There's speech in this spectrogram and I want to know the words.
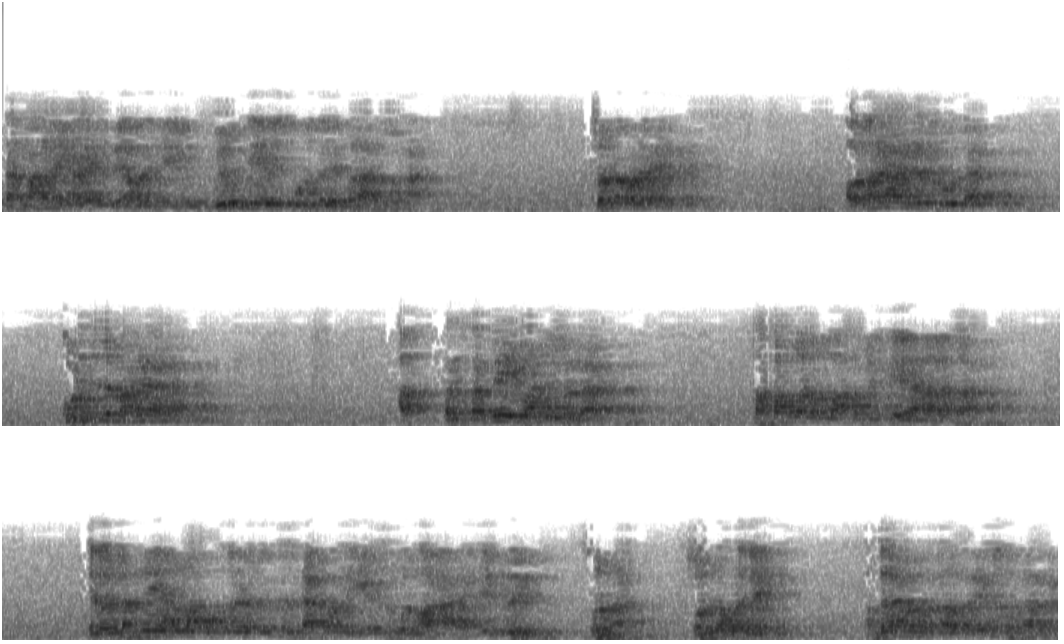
தன் மகனை அழைத்து அவருக்கு விரும்பியதை கொடுத்தல் என்பதாக சொன்னார். சொன்ன உடனே அவர் மகனார் எடுத்து கொடுத்தார். கொடுத்துட்டு மகனார் தன் தந்தையை பார்த்து சொன்னார். தகப்பலமாக இருக்கையா எனது தந்தையை அல்லா உங்களிடத்திற்கு தர்மத்தை ஏற்றுக்கொள்வானாக என்று சொன்னார். சொன்ன உடனே அப்துல்லாஹ் என்ன சொன்னார்கள்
